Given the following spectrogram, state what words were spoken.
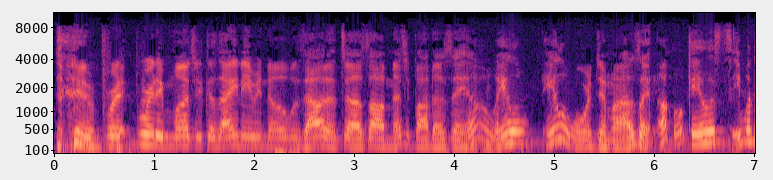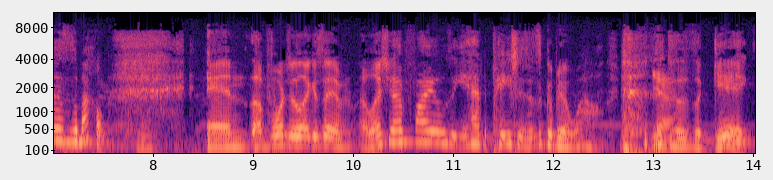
pretty, pretty much because I didn't even know it was out until I saw a message pop up and say, "Oh, Halo Halo War demo." I was like, "Oh, okay, let's see what this is about." And unfortunately, like I said, unless you have files and you have the patience, it's gonna be a while Yeah. because it's a gig.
